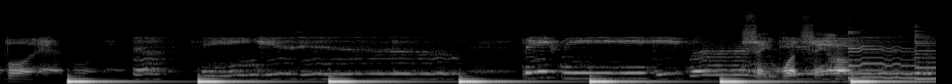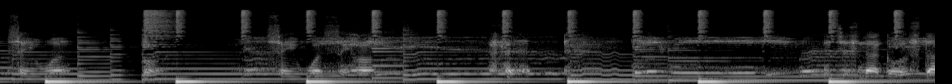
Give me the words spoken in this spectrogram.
Bad boy. Say what, say huh? Say what? Say what, say huh? it's just not gonna stop.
